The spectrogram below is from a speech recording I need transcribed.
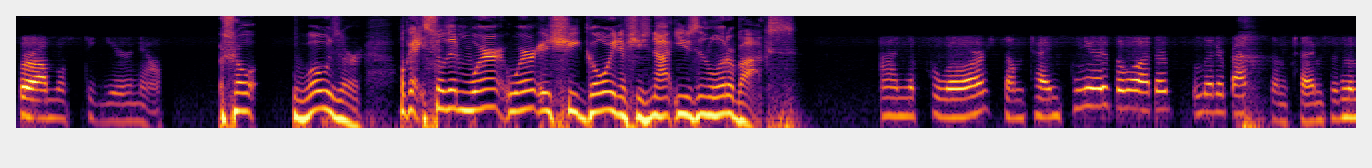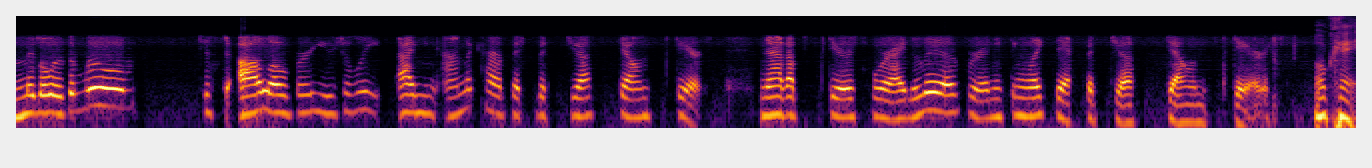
for almost a year now. So Wozer. Okay, so then where where is she going if she's not using the litter box? on the floor, sometimes near the water litter box, sometimes in the middle of the room, just all over, usually, I mean, on the carpet, but just downstairs. Not upstairs where I live or anything like that, but just downstairs. Okay.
